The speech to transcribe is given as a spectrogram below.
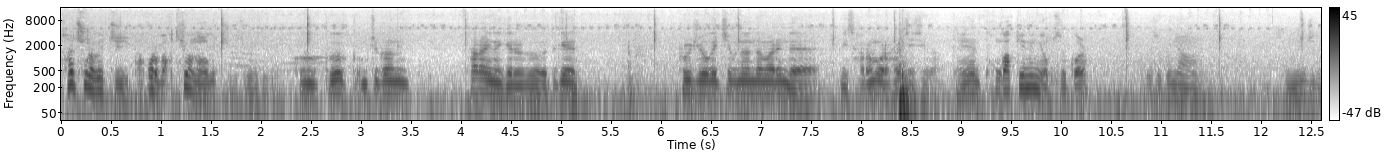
탈출하겠지. 밖으로 막 튀어나오겠지, 저희들이. 그, 그 끔찍한 살아있는 개를 그 어떻게 불지옥에 집어넣는단 말인데, 그게 사람으로 할 짓이가. 걔는 통각 기능이 없을걸? 그래서 그냥 죽는지도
